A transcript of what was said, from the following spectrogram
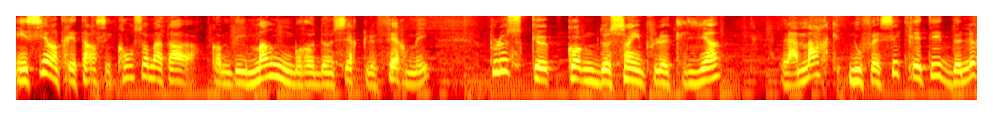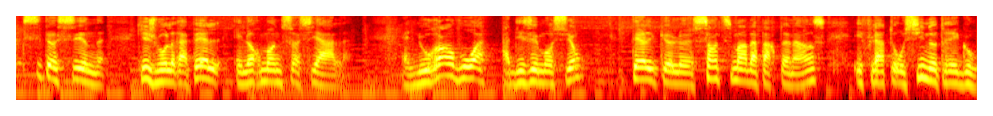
Ainsi, en traitant ses consommateurs comme des membres d'un cercle fermé, plus que comme de simples clients, la marque nous fait sécréter de l'oxytocine, qui, je vous le rappelle, est l'hormone sociale. Elle nous renvoie à des émotions tels que le sentiment d'appartenance et flatte aussi notre ego.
